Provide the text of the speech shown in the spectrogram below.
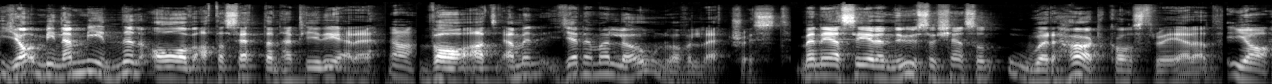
jag. Mina minnen av att ha sett den här tidigare Ja. var att ja, men Jenna Malone var väl rätt schysst. Men när jag ser den nu så känns hon oerhört konstruerad. Ja,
